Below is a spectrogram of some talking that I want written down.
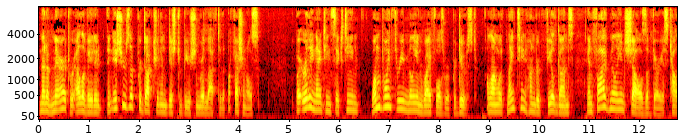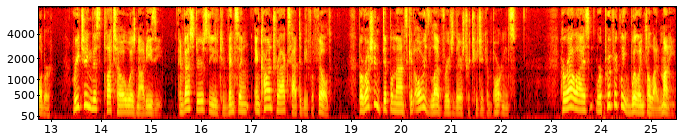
Men of merit were elevated, and issues of production and distribution were left to the professionals. By early 1916, 1.3 million rifles were produced, along with 1,900 field guns and 5 million shells of various caliber. Reaching this plateau was not easy. Investors needed convincing, and contracts had to be fulfilled. But Russian diplomats could always leverage their strategic importance. Her allies were perfectly willing to lend money.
